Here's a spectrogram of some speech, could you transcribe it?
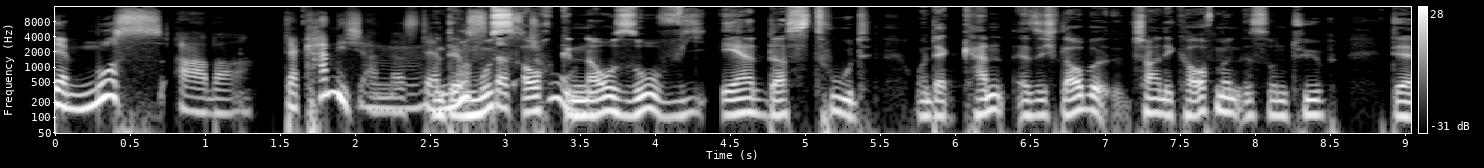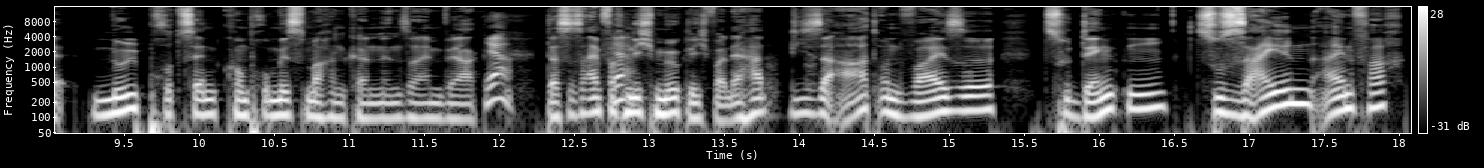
der muss aber der kann nicht anders. Der, und der muss, muss auch tun. genau so, wie er das tut. Und der kann, also ich glaube, Charlie Kaufman ist so ein Typ, der null Prozent Kompromiss machen kann in seinem Werk. Ja. Das ist einfach ja. nicht möglich, weil er hat diese Art und Weise zu denken, zu sein einfach.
